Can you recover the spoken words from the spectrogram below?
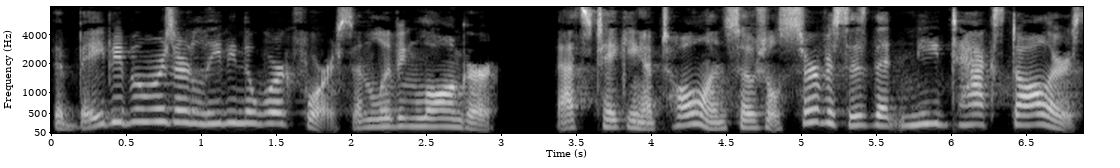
The baby boomers are leaving the workforce and living longer. That's taking a toll on social services that need tax dollars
